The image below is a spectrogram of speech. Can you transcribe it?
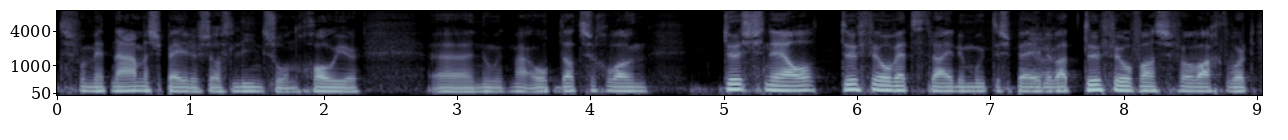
voor met name spelers zoals Linson, Gooier, eh, noem het maar op, dat ze gewoon te snel, te veel wedstrijden moeten spelen, Ja. waar te veel van ze verwacht wordt.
